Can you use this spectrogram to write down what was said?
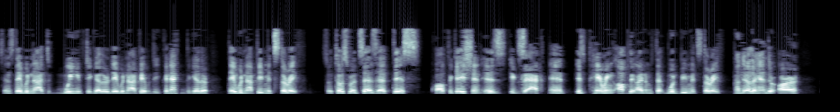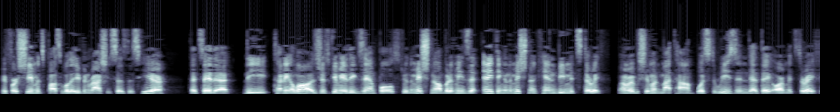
since they would not weave together, they would not be able to connect together, they would not be mitzdaref. So Tosfot says that this qualification is exact and is pairing up the items that would be mitzdaref. On the other hand, there are before Shim, it's possible that even Rashi says this here, that say that the Tani law is just giving you the examples through the Mishnah, but it means that anything in the Mishnah can be mitzdaref. What's the reason that they are mitzdaref?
